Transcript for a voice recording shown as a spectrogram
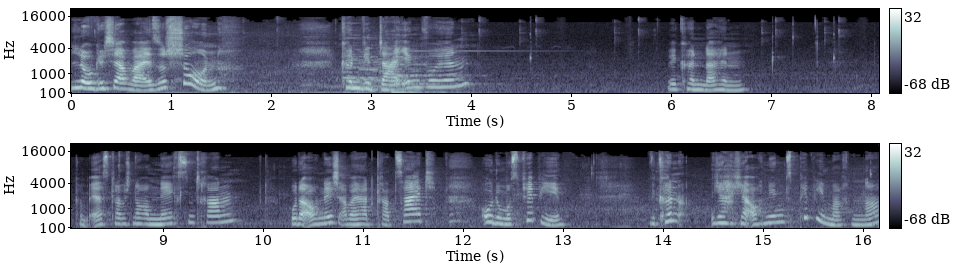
Logischerweise schon. Können wir da irgendwo hin? Wir können da hin. Komm erst, glaube ich, noch am nächsten dran. Oder auch nicht, aber er hat gerade Zeit. Oh, du musst Pipi. Wir können ja hier auch nirgends Pipi machen, ne?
